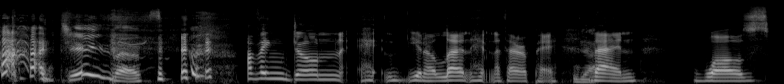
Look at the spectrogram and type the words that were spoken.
Jesus. having done, you know, learnt hypnotherapy, Yeah. then was,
